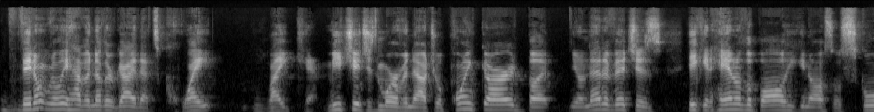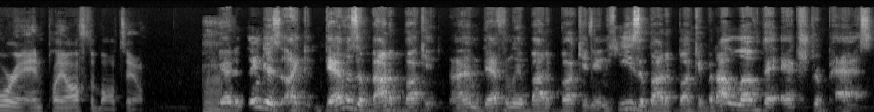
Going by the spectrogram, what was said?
they don't really have another guy that's quite like him. Micic is more of a natural point guard, but you know Nedovic is he can handle the ball. He can also score and play off the ball too. Yeah, the thing is, like, Dev is about a bucket. I am definitely about a bucket, and he's about a bucket. But I love the extra pass.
